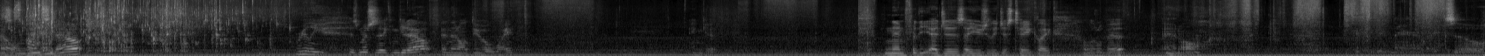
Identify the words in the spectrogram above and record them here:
I'll rinse it out. Really, as much as I can get out, and then I'll do a wipe and get and then for the edges, I usually just take like a little bit and I'll put it in there like so.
